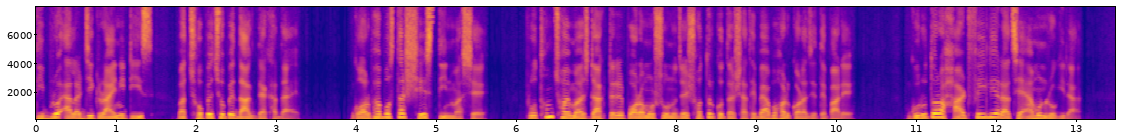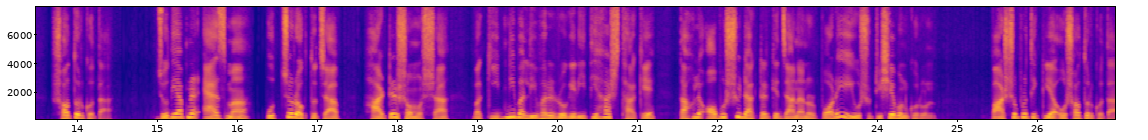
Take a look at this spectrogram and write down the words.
তীব্র অ্যালার্জিক রাইনিটিস বা ছোপে ছোপে দাগ দেখা দেয়। গর্ভাবস্থার শেষ তিন মাসে, প্রথম ছয় মাস ডাক্তারের পরামর্শ অনুযায়ী সতর্কতার সাথে ব্যবহার করা যেতে পারে। গুরুতর হার্ট ফেইলিয়ার আছে এমন রোগীরা। সতর্কতা যদি আপনার অ্যাজমা, উচ্চ রক্তচাপ, হার্টের সমস্যা বা কিডনি বা লিভারের রোগের ইতিহাস থাকে, তাহলে অবশ্যই ডাক্তারকে জানানোর পরে এই ওষুধটি সেবন করুন। পার্শ্বপ্রতিক্রিয়া ও সতর্কতা।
